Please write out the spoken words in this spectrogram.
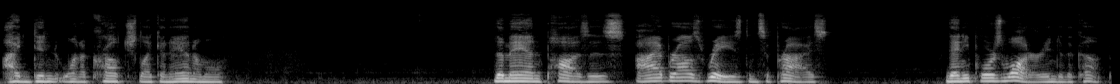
I didn't want to crouch like an animal. The man pauses, eyebrows raised in surprise. Then he pours water into the cup.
